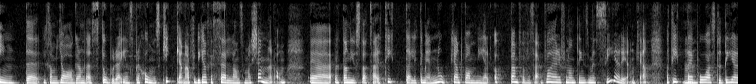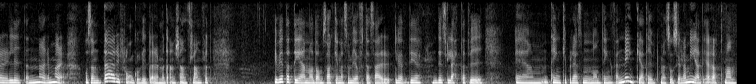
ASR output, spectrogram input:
inte liksom, jaga de där stora inspirationskickarna för det är ganska sällan som man känner dem. Eh, utan just att så här, titta lite mer noggrant, vara mer öppen för så här, vad är det för någonting som jag ser egentligen? Vad tittar jag på? Studera det lite närmare. Och sen därifrån gå vidare med den känslan. För att jag vet att det är en av de sakerna som vi ofta... Så här, det, det är så lätt att vi eh, tänker på det som någonting så negativt med sociala medier. Att man,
